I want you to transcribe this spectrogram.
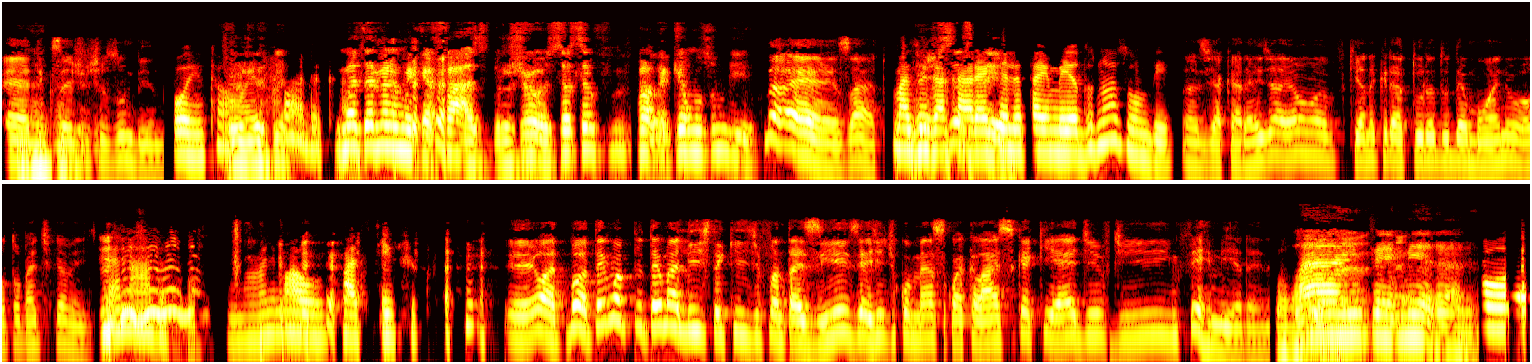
É, tem que ser Xuxa zumbi. né? Pô, então, é foda, cara. Mas tá é que é fácil pro jogo? Só você fala que é um zumbi. Não, é, exato. Mas Não o jacaré que ele tem medo não é zumbi. Mas o jacaré já é uma pequena criatura do demônio automaticamente. Não é nada. Um animal pacífico. É, ó, bom, tem uma, tem uma lista aqui de fantasias e a gente começa com a clássica que é de, de enfermeira. Né? Lá, enfermeira. Pô, eu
